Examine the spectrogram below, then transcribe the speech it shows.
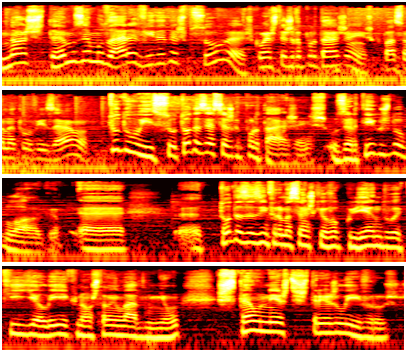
nós estamos a mudar a vida das pessoas com estas reportagens que passam na televisão. Tudo isso, todas essas reportagens, os artigos do blog, uh, uh, todas as informações que eu vou colhendo aqui e ali que não estão em lado nenhum, estão nestes três livros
